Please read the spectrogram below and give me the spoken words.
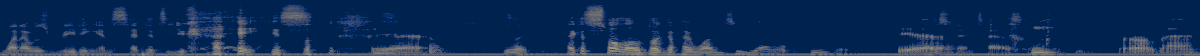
when I was reading and sent it to you guys. yeah I was like, I could swallow a bug if I wanted to. Yeah, we'll prove it. Yeah, that's fantastic. oh man.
